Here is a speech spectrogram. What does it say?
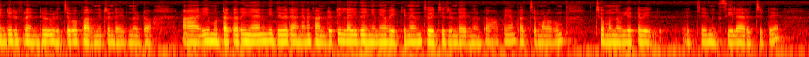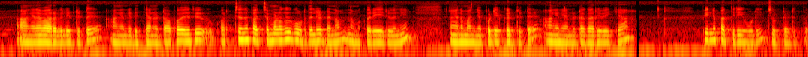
എന്റെ ഒരു ഫ്രണ്ട് വിളിച്ചപ്പോൾ പറഞ്ഞിട്ടുണ്ടായിരുന്നു കേട്ടോ. ഈ മുട്ടക്കറി ഞാൻ ഇതുവരെ അങ്ങനെ കണ്ടിട്ടില്ല ഇതെങ്ങനെയാണ് വെക്കണതെന്ന് ചോദിച്ചിട്ടുണ്ടായിരുന്നു കേട്ടോ. അപ്പോൾ ഞാൻ പച്ചമുളകും ചുമന്നുള്ളിയൊക്കെ വെച്ച് മിക്സിയിൽ അരച്ചിട്ട് അങ്ങനെ വറവിലിട്ടിട്ട് അങ്ങനെ എടുക്കാൻ കേട്ടോ. അപ്പോൾ ഒരു കുറച്ചൊന്ന് പച്ചമുളക് കൂടുതൽ ഇടണം. നമുക്കൊരു എരിവിന് അങ്ങനെ മഞ്ഞപ്പൊടിയൊക്കെ ഇട്ടിട്ട് അങ്ങനെയാണ് കേട്ടോ കറി വയ്ക്കുക പിന്നെ പത്തിരി കൂടി ചുട്ടെടുത്തു.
